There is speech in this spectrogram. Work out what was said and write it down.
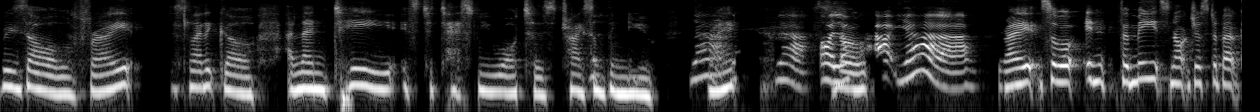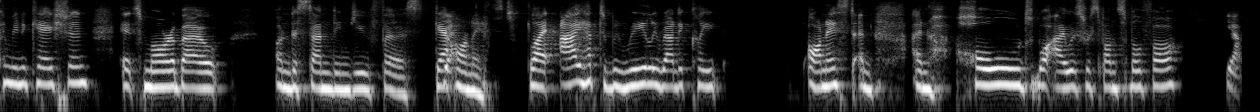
Resolve, right? Just let it go. And then T is to test new waters, try something new. Yeah. Right? Yeah. Oh, so, I love that. Yeah. Right. So in for me, it's not just about communication, it's more about understanding you first. Get Yeah. honest. Like I had to be really radically honest and and hold what I was responsible for. Yeah.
